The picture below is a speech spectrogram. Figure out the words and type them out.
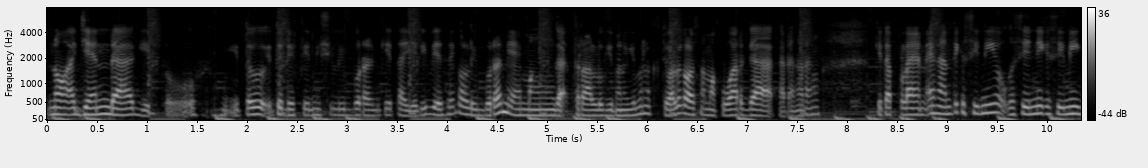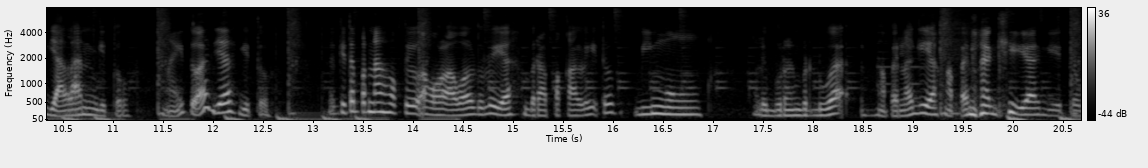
no agenda gitu. Itu itu definisi liburan kita. Jadi biasanya kalau liburan ya emang nggak terlalu gimana-gimana. Kecuali kalau sama keluarga. Kadang-kadang kita plan eh nanti ke sini yuk ke sini ke sini jalan gitu. Nah itu aja gitu. Kita pernah waktu awal-awal dulu ya berapa kali itu bingung liburan berdua ngapain lagi ya ngapain lagi ya gitu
